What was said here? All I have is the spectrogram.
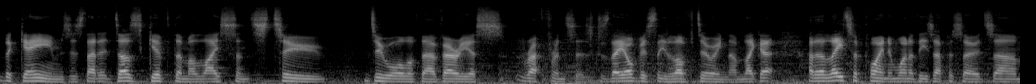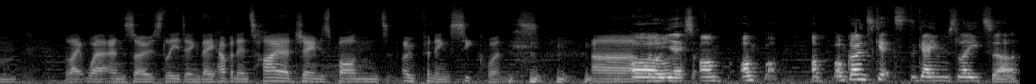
the games is that it does give them a license to do all of their various references because they obviously love doing them. Like at, at a later point in one of these episodes, um, like where Enzo's leading, they have an entire James Bond opening sequence. Uh, oh all- yes, I'm, I'm, I'm, I'm going to get to the games later,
